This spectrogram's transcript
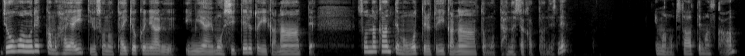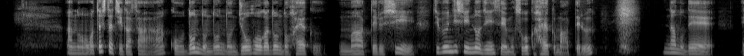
情報の劣化も早いっていうその対極にある意味合いも知ってるといいかなって、そんな観点も持ってるといいかなと思って話したかったんですね。今の伝わってますか？あの、私たちがさ、こう、どんどんどんどん情報がどんどん早く回ってるし、自分自身の人生もすごく早く回ってる。なので、え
